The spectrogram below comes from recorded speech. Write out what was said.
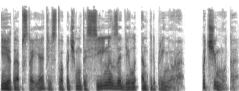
И это обстоятельство почему-то сильно задело антрепренера. Почему-то.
